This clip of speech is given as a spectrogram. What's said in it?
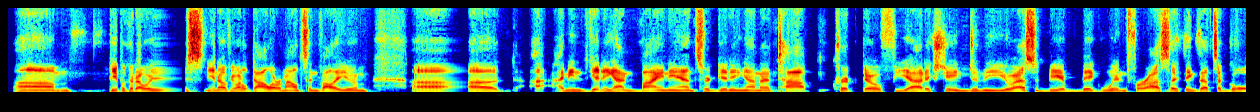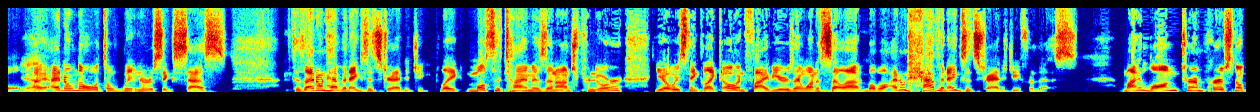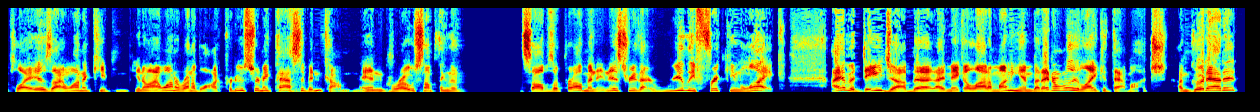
Um, people could always, you know, if you want dollar amounts and volume, uh, I mean, getting on Binance or getting on a top crypto fiat exchange in the US would be a big win for us. I think that's a goal. Yeah. I, I don't know what's a win or a success because I don't have an exit strategy. Like most of the time as an entrepreneur, you always think like, oh, in five years I want to sell out and blah blah. I don't have an exit strategy for this. My long-term personal play is I want to keep, you know, I want to run a block producer, make passive income, and grow something that solves a problem in an industry that I really freaking like. I have a day job that I make a lot of money in, but I don't really like it that much. I'm good at it,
